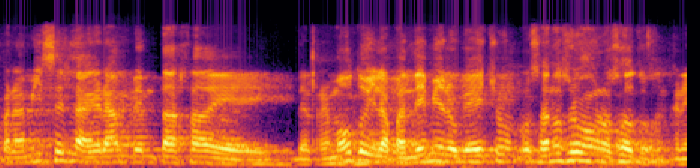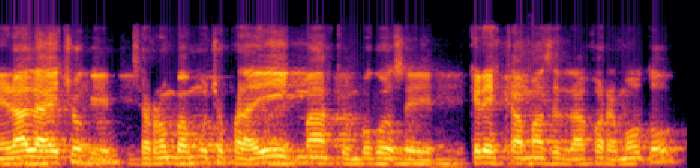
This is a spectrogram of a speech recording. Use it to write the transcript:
para mí esa es la gran ventaja de, del remoto y la pandemia lo que ha hecho, o sea, no solo con nosotros, en general ha hecho que se rompan muchos paradigmas, que un poco se crezca más el trabajo remoto.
